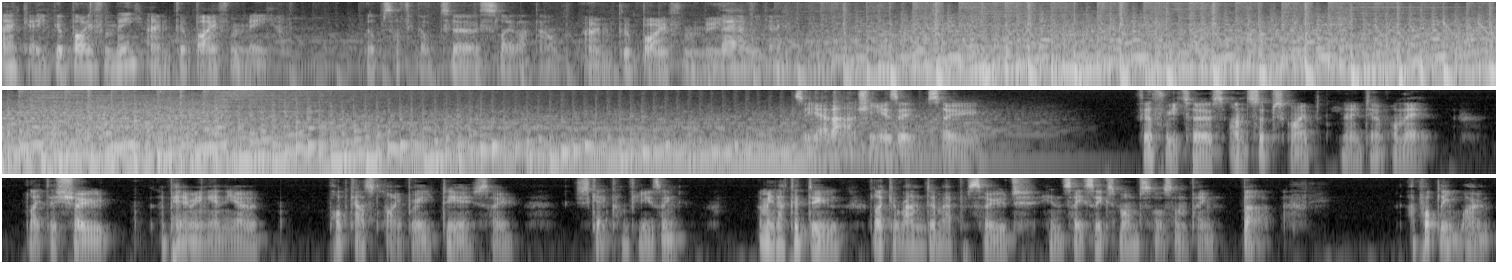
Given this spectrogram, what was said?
Okay, goodbye from me, and goodbye from me. Oops, I forgot to slow that down. And goodbye from me. There we go. Yeah, that actually is it. So feel free to unsubscribe. You know, don't want it like the show appearing in your podcast library, do you? So just get confusing. I mean, I could do like a random episode in say six months or something, but I probably won't.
